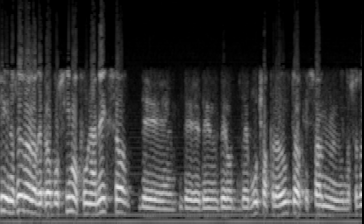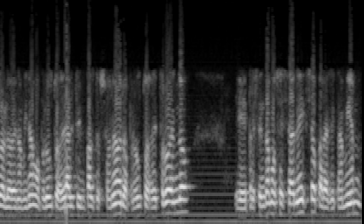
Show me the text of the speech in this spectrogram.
Sí, nosotros lo que propusimos fue un anexo de, de, muchos productos que son, nosotros lo denominamos productos de alto impacto sonoro, productos de estruendo, eh, presentamos ese anexo para que también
